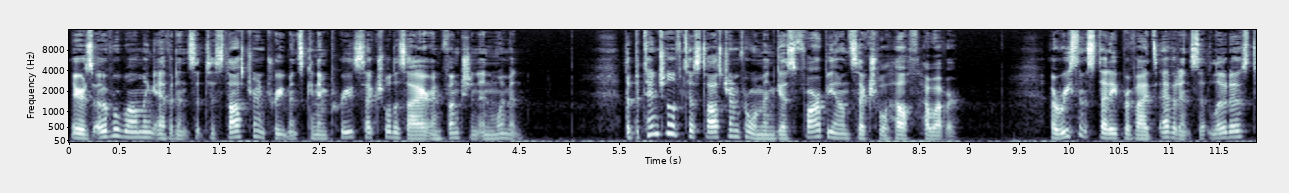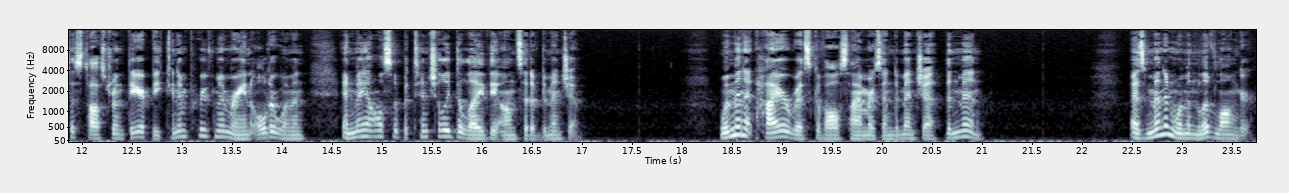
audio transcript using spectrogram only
there is overwhelming evidence that testosterone treatments can improve sexual desire and function in women. The potential of testosterone for women goes far beyond sexual health, however. A recent study provides evidence that low dose testosterone therapy can improve memory in older women and may also potentially delay the onset of dementia. Women at higher risk of Alzheimer's and dementia than men. As men and women live longer,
